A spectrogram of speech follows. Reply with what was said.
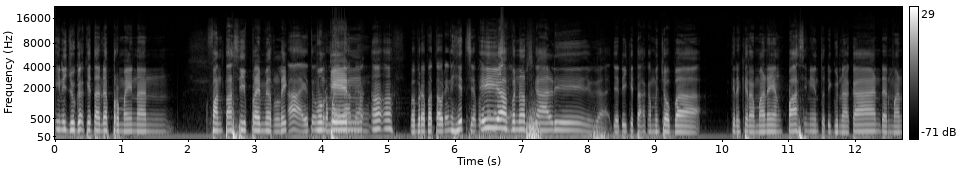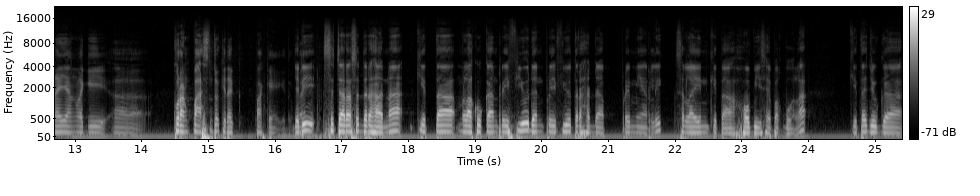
ini juga kita ada permainan fantasi Premier League. Ah, itu Mungkin permainan yang eh, eh, beberapa tahun ini hits ya iya ya. benar sekali juga. Jadi kita akan mencoba kira-kira mana yang pas ini untuk digunakan dan mana yang lagi eh, kurang pas untuk kita pakai gitu. Jadi secara sederhana kita melakukan review dan preview terhadap Premier League selain kita hobi sepak bola, kita juga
